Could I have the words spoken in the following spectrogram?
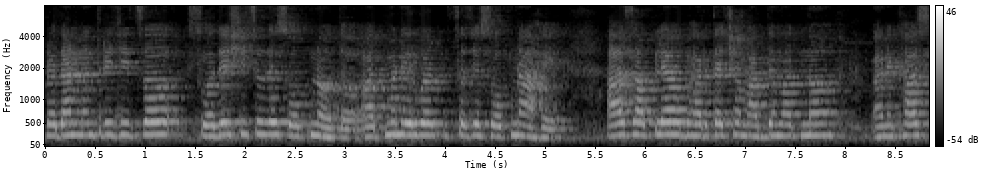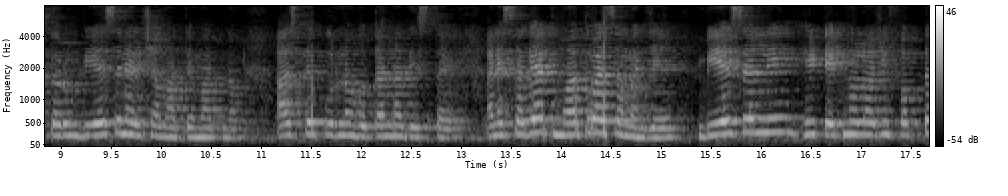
प्रधानमंत्रीजीचं स्वदेशीचं जे स्वप्न होतं आत्मनिर्भरचं जे स्वप्न आहे आज आपल्या भारताच्या माध्यमातून आणि खास करून बी एस एन एलच्या माध्यमातून आज ते पूर्ण होताना दिसत आहे आणि सगळ्यात महत्वाचं म्हणजे बी एस एलने ही टेक्नॉलॉजी फक्त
